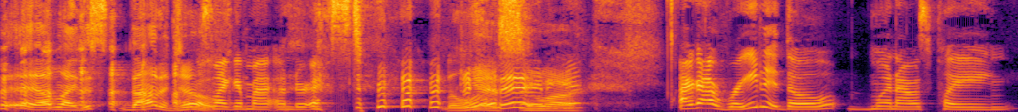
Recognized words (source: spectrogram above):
Yeah, I'm like, this is not a was joke. like, am I underestimated? a little Yes, bit. you are. I got rated though when I was playing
